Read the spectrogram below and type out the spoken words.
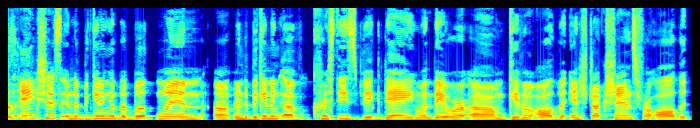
was anxious in the beginning of the book when, um, in the beginning of Kristy's big day when they were um giving all the instructions for all the.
